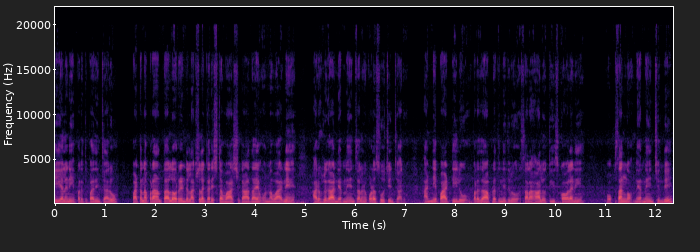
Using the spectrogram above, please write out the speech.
చేయాలని ప్రతిపాదించారు. పట్టణ ప్రాంతాల్లో రెండు లక్షల గరిష్ట వార్షిక ఆదాయం ఉన్నవారిని అర్హులుగా నిర్ణయించాలని కూడా సూచించారు. అన్ని పార్టీలు ప్రజాప్రతినిధులు సలహాలు తీసుకోవాలని ఉపసంఘం నిర్ణయించింది.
